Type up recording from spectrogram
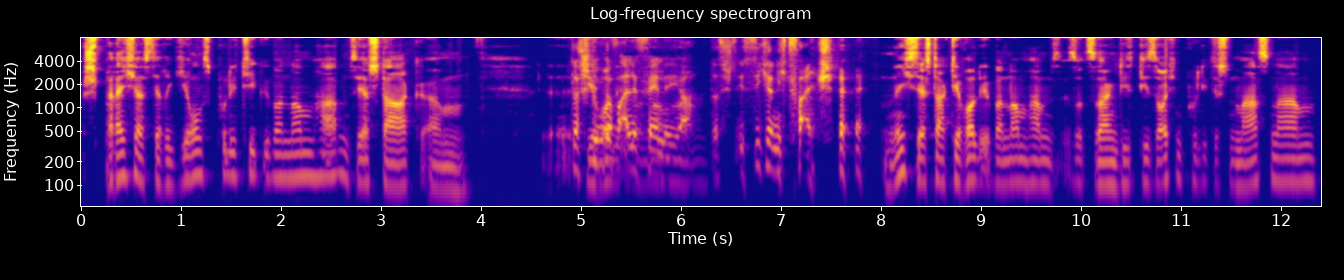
Sprechers der Regierungspolitik übernommen haben, sehr stark. Ähm, äh, das stimmt Rolle auf alle Fälle, ja. Das ist sicher nicht falsch. nicht sehr stark die Rolle übernommen haben, sozusagen die, die solchen politischen Maßnahmen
